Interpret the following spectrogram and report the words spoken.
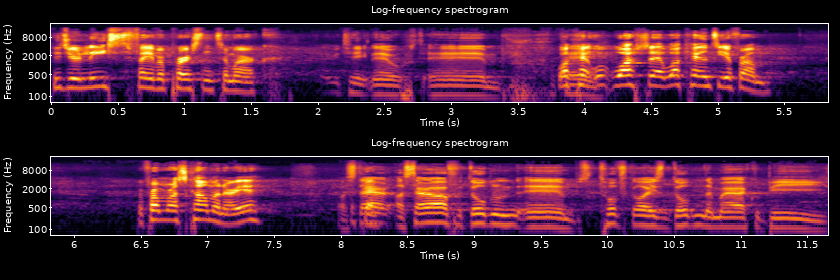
Who's your least favourite person to mark? Let me think now. Um, What okay. co- what uh, what county are you from? You're from Roscommon, are you? I'll start. I'll start off with Dublin. Um, tough guys in Dublin. The mark would be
